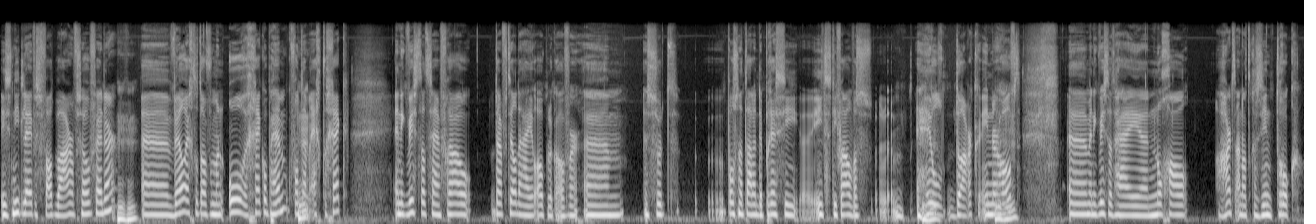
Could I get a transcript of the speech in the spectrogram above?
is niet levensvatbaar of zo verder. Mhm. Eh, wel echt tot over mijn oren gek op hem. Ik vond hem echt te gek. En ik wist dat zijn vrouw... daar vertelde hij heel openlijk over... ehm, een soort postnatale depressie, iets. Die vrouw was heel dark in haar Mhm. hoofd. Ehm, en ik wist dat hij nogal hard aan dat gezin trok.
